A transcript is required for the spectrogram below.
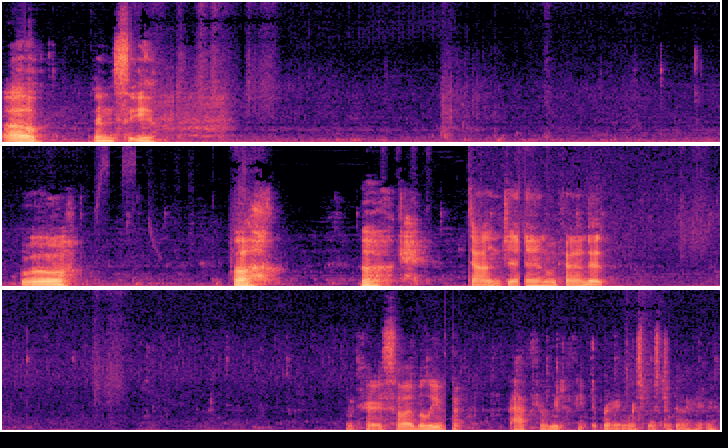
Oh. Didn't see you. Oh. Oh. Okay. Dungeon, we found it. Okay, so I believe after we defeat the brain, we're supposed to go here.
